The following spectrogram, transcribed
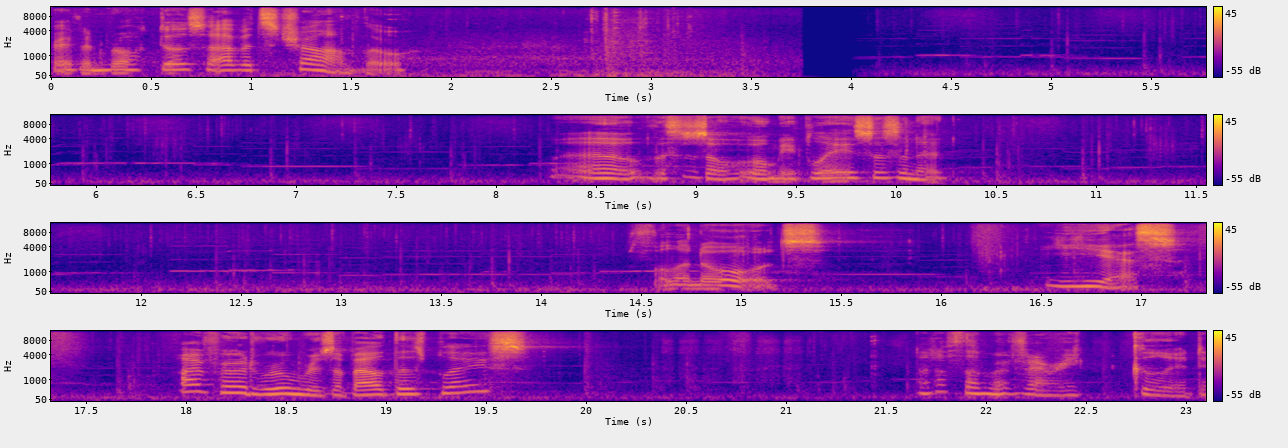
Raven Rock does have its charm, though. Well, this is a homey place, isn't it? Full of nodes. Yes. I've heard rumors about this place. None of them are very good.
